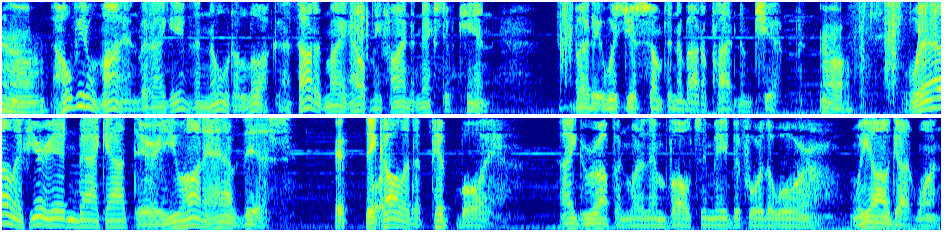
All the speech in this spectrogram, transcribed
Oh, I hope you don't mind, but I gave the note a look. I thought it might help me find a next of kin. But it was just something about a platinum chip. oh. Well, if you're heading back out there, you ought to have this. It, They call it a Pip Boy. I grew up in one of them vaults they made before the war. We all got one.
